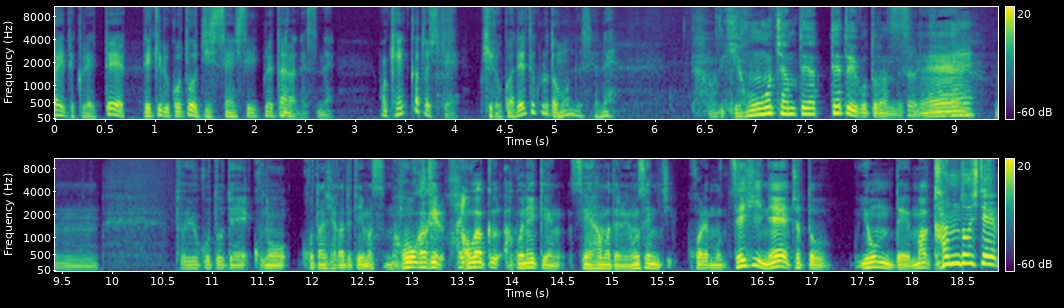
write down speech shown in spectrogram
えてくれてできることを実践してくれたらですね、まあ結果として記録は出てくると思うんですよね。なので基本をちゃんとやってということなんですね。ですね。うんということでこの講談社が出ています。魔法かける、はい。青学箱根駅伝制覇までの4000日。これもぜひねちょっと読んで、まあ、感動して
